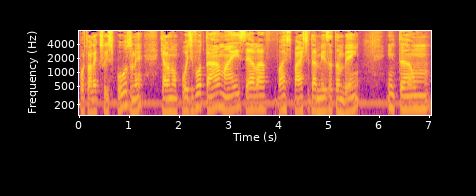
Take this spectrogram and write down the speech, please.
Porto Alegre, seu esposo, né, que ela não pôde votar, mas ela faz parte da mesa também. Então,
